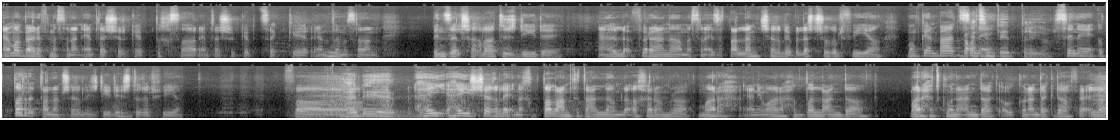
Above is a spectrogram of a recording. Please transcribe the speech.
يعني ما بعرف مثلا إمتى الشركة بتخسر إمتى الشركة بتسكر إمتى مثلا بنزل شغلات جديدة. يعني هلأ فرعنا مثلا إذا تعلمت شغلة بلشت شغل فيها ممكن بعد, بعد سنه سنتين تغير. سنة اضطر اتعلم شغلة جديدة أشتغل فيها. ف هي هي الشغلة إنك تضل عم تتعلم لآخر عمرك. ما راح يعني ما راح تضل عندك. ما راح تكون عندك أو يكون عندك دافع إلا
